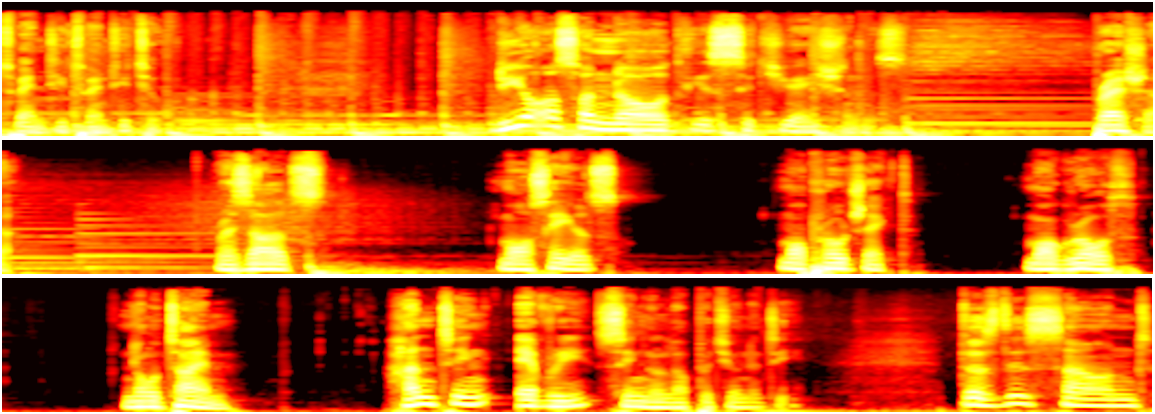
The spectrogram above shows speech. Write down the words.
2022. Do you also know these situations? Pressure, results, more sales, more project, more growth, no time, hunting every single opportunity. Does this sound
